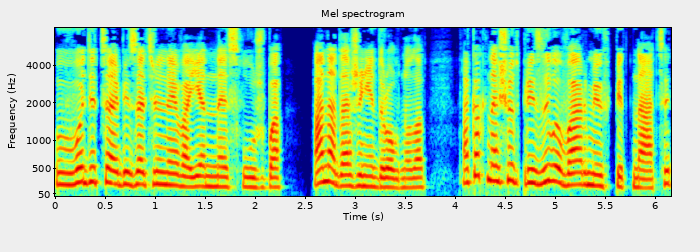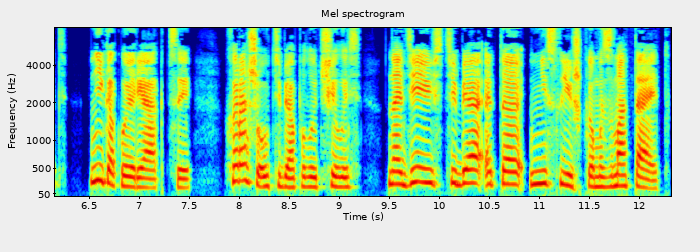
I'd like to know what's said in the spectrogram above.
Вводится обязательная военная служба». Она даже не дрогнула. «А как насчет призыва в армию в пятнадцать? Никакой реакции. Хорошо у тебя получилось. Надеюсь, тебя это не слишком измотает».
